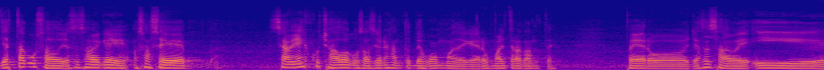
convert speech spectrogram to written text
ya está acusado. Ya se sabe que, o sea, se, se habían escuchado acusaciones antes de Juanma de que era un maltratante. Pero ya se sabe. Y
